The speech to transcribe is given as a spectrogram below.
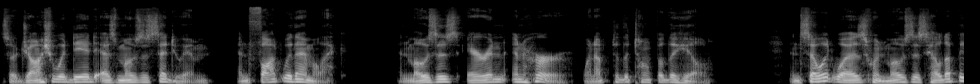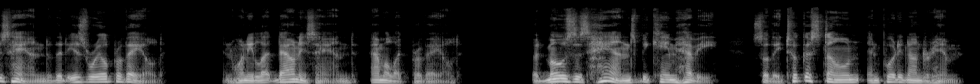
So Joshua did as Moses said to him, and fought with Amalek. And Moses, Aaron, and Hur went up to the top of the hill. And so it was when Moses held up his hand that Israel prevailed, and when he let down his hand, Amalek prevailed. But Moses' hands became heavy, so they took a stone and put it under him,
